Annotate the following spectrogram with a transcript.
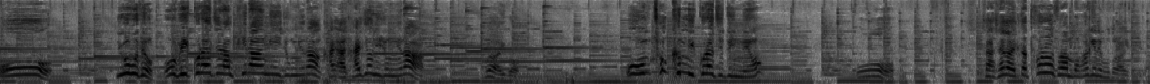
오. 이거 보세요. 오 미꾸라지랑 피라미 종류랑 갈, 아, 갈견이 종류랑 뭐야 이거? 오 엄청 큰 미꾸라지도 있네요? 오자 제가 일단 털어서 한번 확인해 보도록 하겠습니다.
